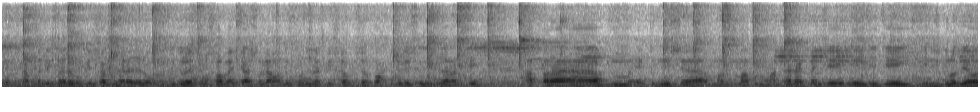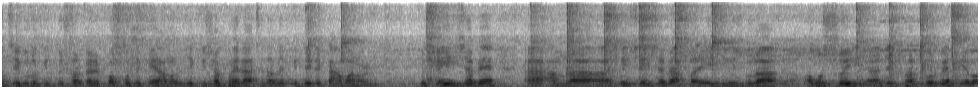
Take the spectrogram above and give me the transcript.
এবং সাংবাদিক ভাইরা এবং কৃষক ভাইরা যারা উপস্থিত রয়েছেন সবাইকে আসলে আমাদের উপজেলা কৃষি অফিসার পক্ষ থেকে শুভেচ্ছা জানাচ্ছি। আপনারা একটু জিনিস মাথায় রাখবেন যে এই যে যে জিনিসগুলো দেওয়া হচ্ছে, এগুলো কিন্তু সরকারের পক্ষ থেকে আমাদের যে কৃষক ভাইরা আছে, তাদের কিন্তু এটা একটা আমানত। তো সেই হিসাবে আমরা সেই সেই হিসাবে আপনারা এই জিনিসগুলো অবশ্যই দেখভাল করবেন এবং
